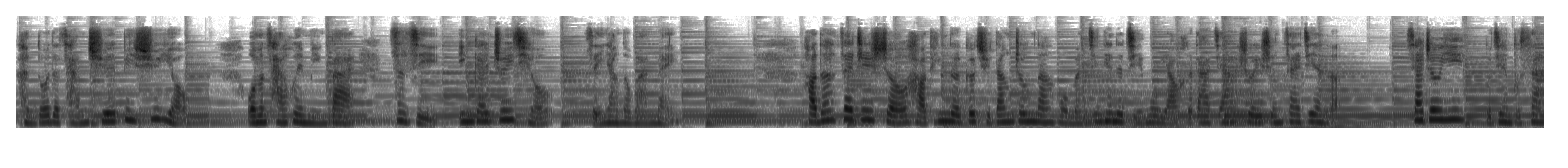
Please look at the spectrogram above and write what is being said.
很多的残缺必须有，我们才会明白自己应该追求怎样的完美。好的，在这首好听的歌曲当中呢，我们今天的节目也要和大家说一声再见了，下周一不见不散。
